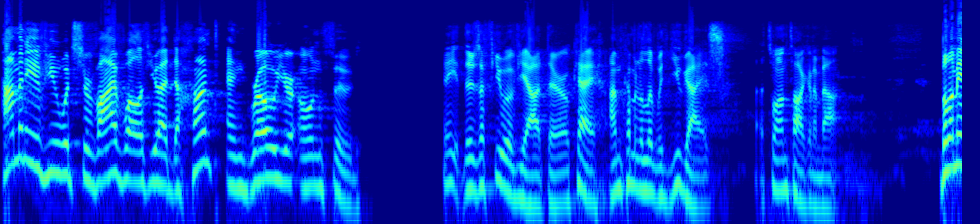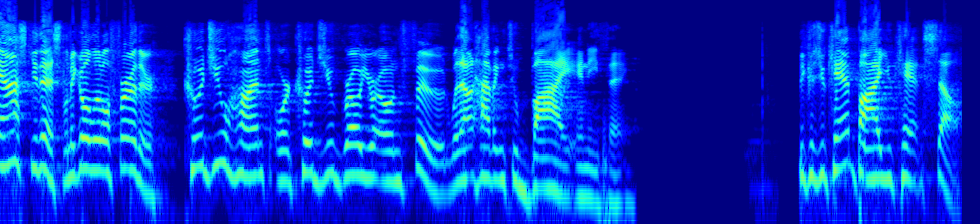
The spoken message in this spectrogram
how many of you would survive well if you had to hunt and grow your own food? Hey, there's a few of you out there. Okay, I'm coming to live with you guys. That's what I'm talking about. But let me ask you this. Let me go a little further. Could you hunt or could you grow your own food without having to buy anything? Because you can't buy, you can't sell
